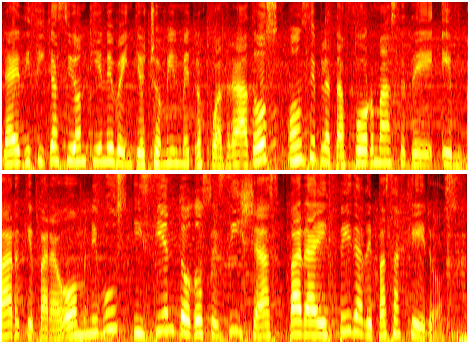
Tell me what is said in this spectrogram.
La edificación tiene 28 mil metros cuadrados, 11 plataformas de embarque para ómnibus y 112 sillas para espera de pasajeros.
